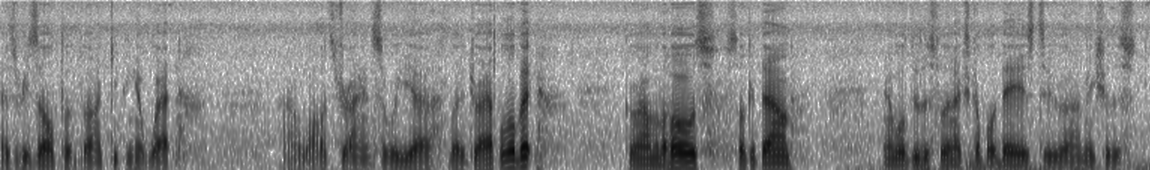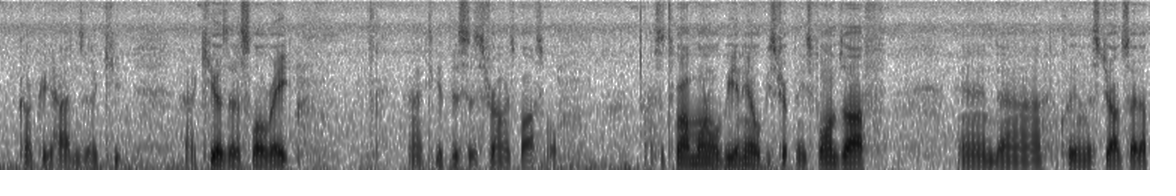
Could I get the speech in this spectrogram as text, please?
as a result of uh, keeping it wet uh, while it's drying. So we uh, let it dry up a little bit, go around with the hose, soak it down, and we'll do this for the next couple of days to uh, make sure this concrete hardens at a uh, cures at a slow rate uh, to get this as strong as possible. Uh, so tomorrow morning we'll be in here, we'll be stripping these forms off and cleaning this job site up,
